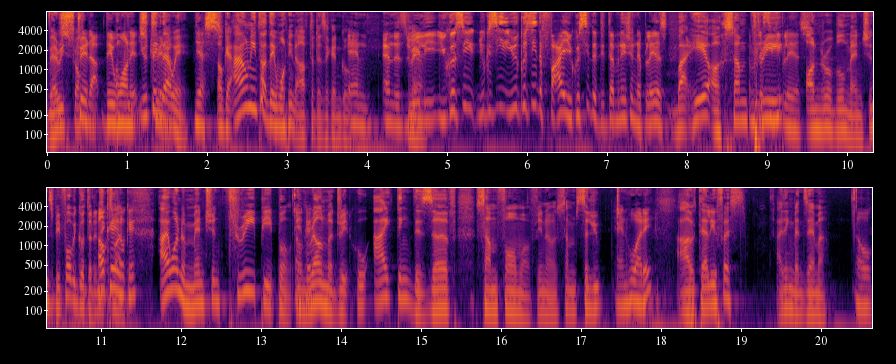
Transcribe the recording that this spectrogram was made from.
Very strong. Straight up, they Okay, it You think that up. way? Yes. Okay. I only thought they won it after the second goal. And and it's Yeah. really you could see you could see you could see the fire, you could see the determination the players. But here are some I mean, three players. honorable mentions before we go to the next Okay, one. okay. I want to mention three people in Okay. Real Madrid who I think deserve some form of, you know, some salute. And who are they? I'll tell you first. I think Benzema. Oh,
